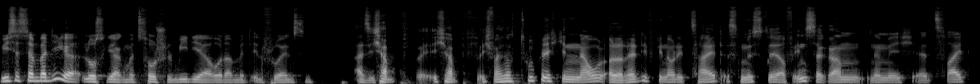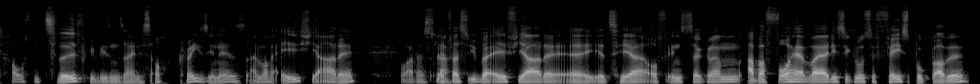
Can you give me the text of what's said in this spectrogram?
wie ist es denn bei dir losgegangen mit Social Media oder mit Influenzen? Also ich habe, ich habe, ich weiß noch zufällig genau oder relativ genau die Zeit. Es müsste auf Instagram nämlich 2012 äh, gewesen sein. Das ist auch crazy, ne? Das ist einfach elf Jahre. Boah, das ist lang. etwas über elf Jahre äh, jetzt her auf Instagram. Aber vorher war ja diese große Facebook-Bubble.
